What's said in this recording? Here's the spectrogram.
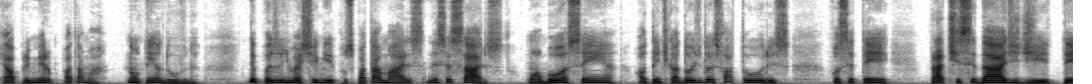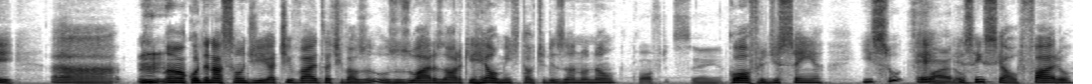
é o primeiro patamar, não tenha dúvida. Depois a gente vai seguir para os patamares necessários. Uma boa senha, autenticador de dois fatores, você ter praticidade de ter ah, uma coordenação de ativar e desativar os, os usuários na hora que realmente está utilizando ou não, Cofre de senha, cofre de senha. Isso é Firewall. essencial. Firewall,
